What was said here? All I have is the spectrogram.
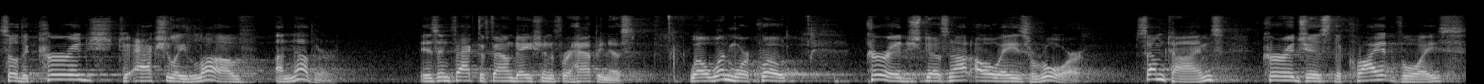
So the courage to actually love another is, in fact, the foundation for happiness. Well, one more quote. Courage does not always roar. Sometimes courage is the quiet voice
